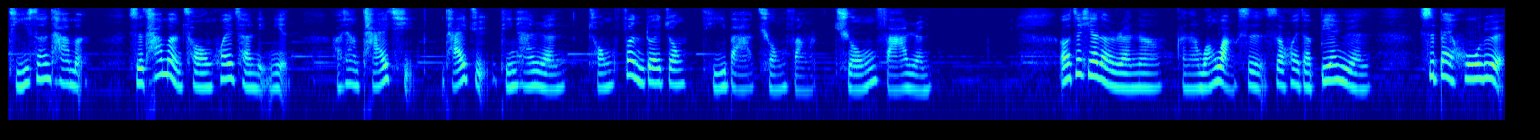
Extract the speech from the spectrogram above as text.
提升他们，使他们从灰尘里面，好像抬起、抬举贫寒人，从粪堆中提拔穷乏穷乏人。而这些的人呢，可能往往是社会的边缘，是被忽略，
